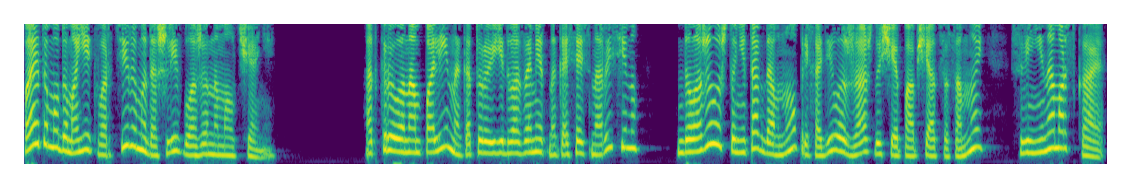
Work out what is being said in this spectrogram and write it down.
Поэтому до моей квартиры мы дошли в блаженном молчании. Открыла нам Полина, которая, едва заметно косясь на рысину, доложила, что не так давно приходила жаждущая пообщаться со мной свинина морская,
